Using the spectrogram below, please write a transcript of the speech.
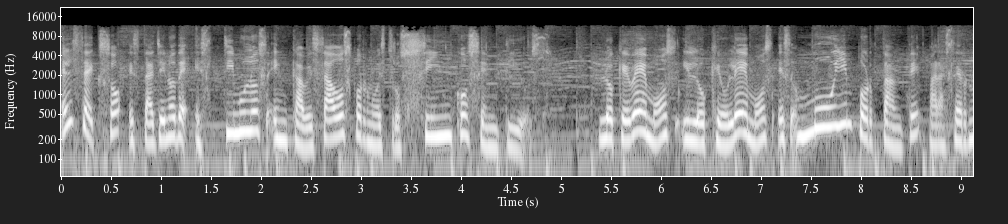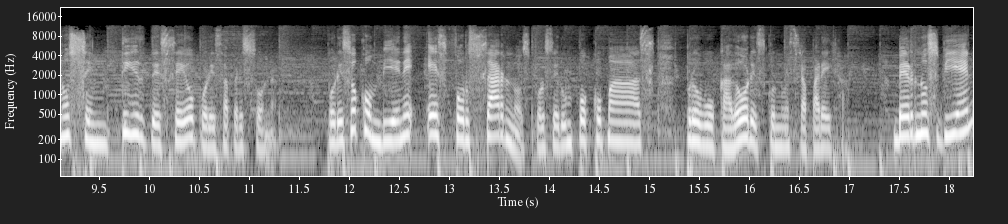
El sexo está lleno de estímulos encabezados por nuestros cinco sentidos. Lo que vemos y lo que olemos es muy importante para hacernos sentir deseo por esa persona. Por eso conviene esforzarnos por ser un poco más provocadores con nuestra pareja. Vernos bien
